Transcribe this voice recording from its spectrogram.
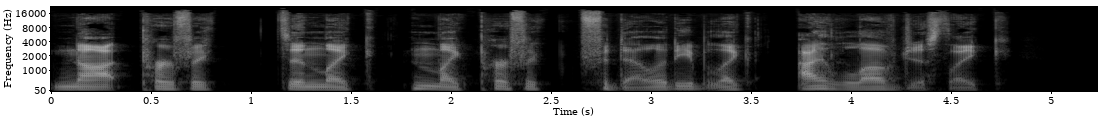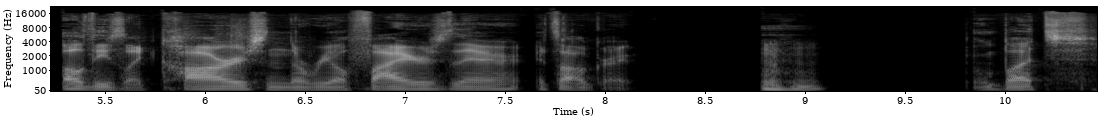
not perfect in like in, like perfect fidelity but like i love just like all these like cars and the real fires there it's all great Mm-hmm. but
